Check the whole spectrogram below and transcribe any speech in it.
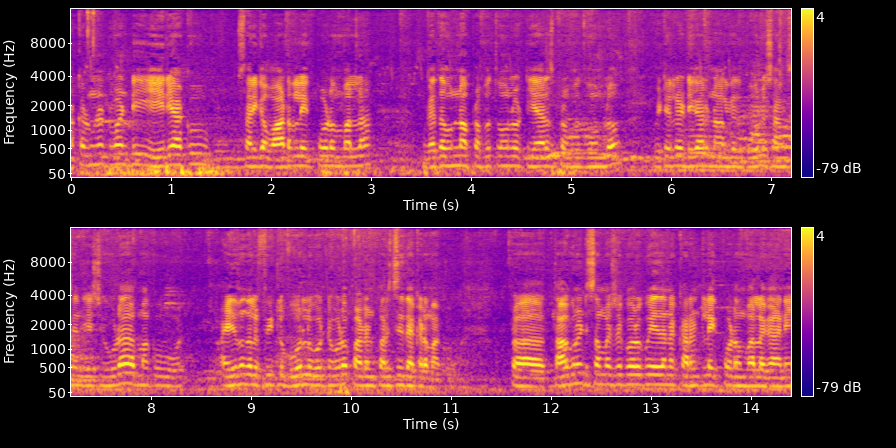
అక్కడ ఉన్నటువంటి ఏరియాకు సరిగా వాటర్ లేకపోవడం వల్ల గత ఉన్న ప్రభుత్వంలో టీఆర్ఎస్ ప్రభుత్వంలో విఠలరెడ్డి గారు నాలుగైదు బోర్లు శాంక్షన్ చేసి కూడా మాకు ఐదు వందల ఫీట్లు బోర్లు కొట్టిన కూడా పడని పరిస్థితి అక్కడ మాకు. తాగునీటి సమస్య కొరకు ఏదైనా కరెంట్ లేకపోవడం వల్ల కానీ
